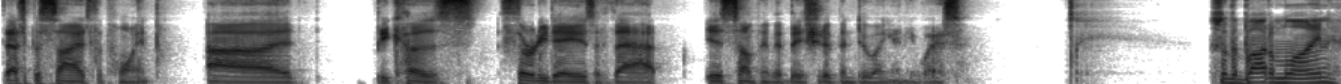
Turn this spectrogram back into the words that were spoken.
that's besides the point. Uh, because 30 days of that is something that they should have been doing anyways. So the bottom line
